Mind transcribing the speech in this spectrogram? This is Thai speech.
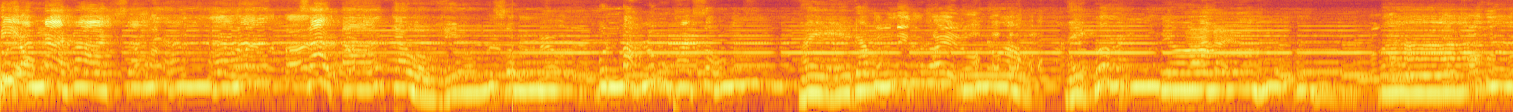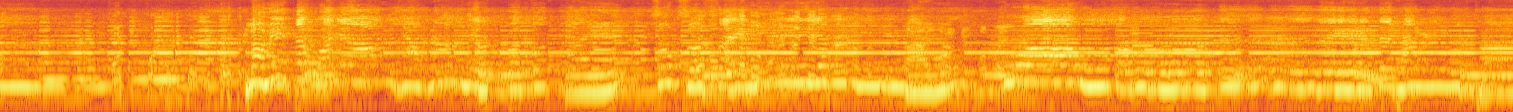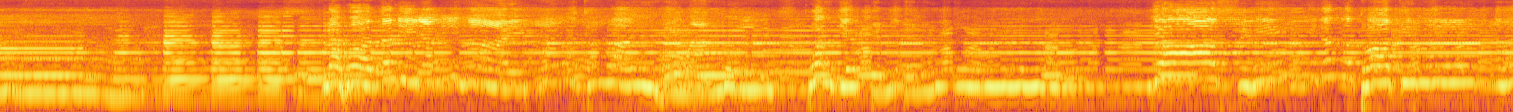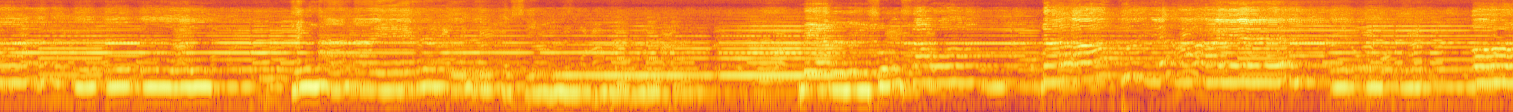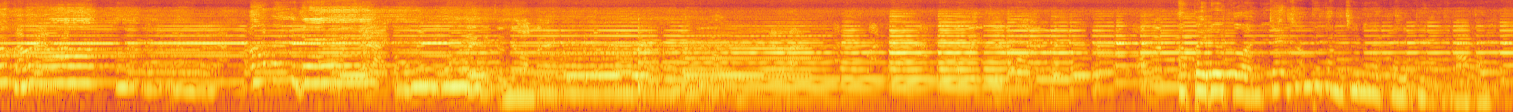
มีอำนาจวาสนาซาตาเจ้าให้นุนทรงบุญบำลุงพระสงฆ์ให้ดำน้องให้คน เย็บเป็นเอ็นยาสิมีดังมาทอดกินให้หายสิ้นแม่นสงสาร ไปดูก่อนใจช่องที่กำชะโนะกันละกันค่ะ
